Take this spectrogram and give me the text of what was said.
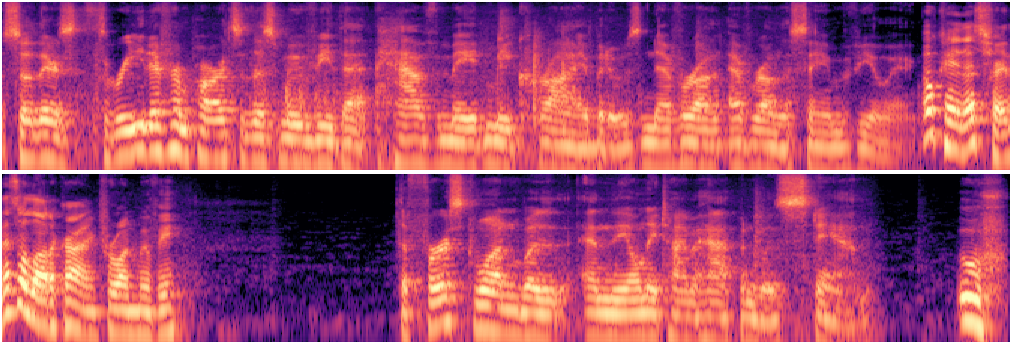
So there's three different parts of this movie that have made me cry, but it was never on ever on the same viewing. Okay, that's fair. That's a lot of crying for one movie. The first one was, and the only time it happened was Stan. Oof.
